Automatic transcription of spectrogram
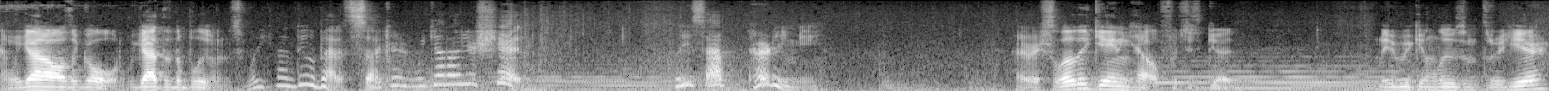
And we got all the gold. We got the doubloons. What are you to do about it, sucker? We got all your shit. Please stop hurting me. Alright, we're slowly gaining health, which is good. Maybe we can lose him through here.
